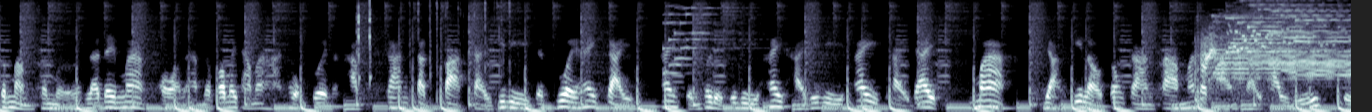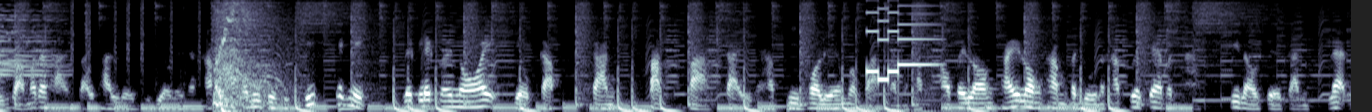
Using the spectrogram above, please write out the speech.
สม่ำเสมอและได้มากพอนะครับ แล้วก็ไม่ทำอาหารหกด้วยนะครับ การตัดปากไก่ที่ดีจะช่วยให้ไก่ ให้ผลผลิตที่ดี ให้ไข่ที่ดี ให้ไข่ได้มากอย่างที่เราต้องการตามมาตรฐานสายพันธุ์หรือสูงกว่ามาตรฐานสายพันธุ์เลยทีเดียวเลยนะครับและนี่คือทิปเทคนิคเล็กๆ น้อยๆ เกี่ยวกับการตัดปากไก่นะครับ ที่พ่อเลี้ยงมาฝากกันนะครับเอาไปลองใช้ลองทำกันดูนะครับ เพื่อแก้ปัญหา ที่เราเจอกันและห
